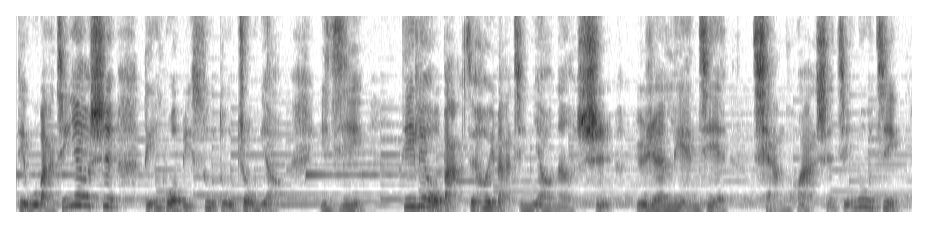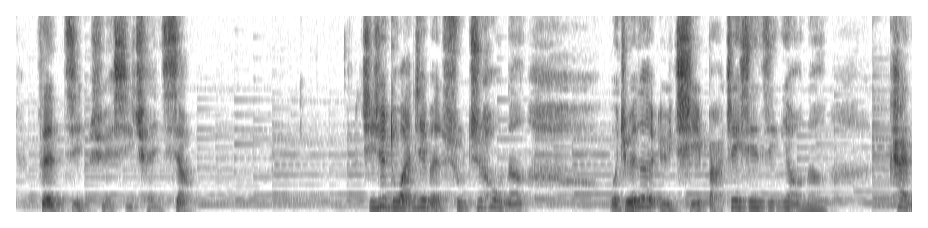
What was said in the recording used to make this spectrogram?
第五把金钥匙灵活比速度重要，以及第六把最后一把金钥呢是与人连接，强化神经路径，增进学习成效。其实读完这本书之后呢，我觉得与其把这些金钥呢看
